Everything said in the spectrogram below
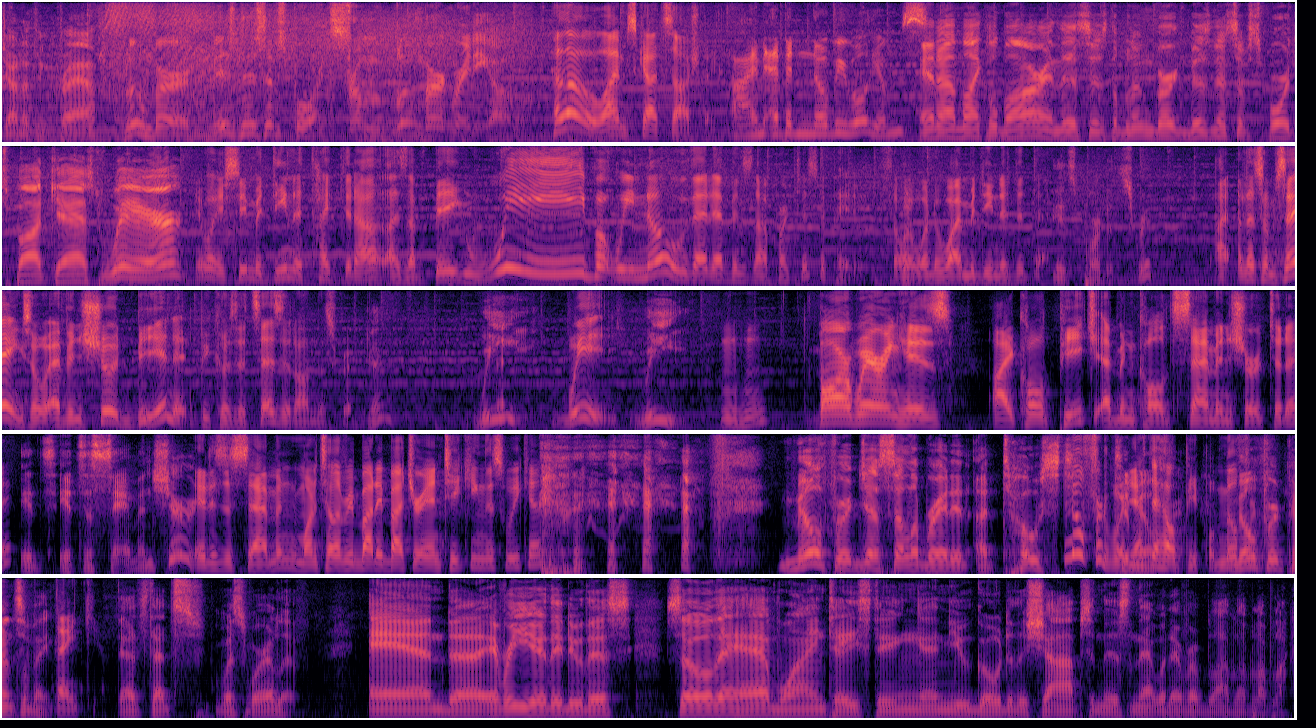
Jonathan Kraft, Bloomberg Business of Sports from Bloomberg Radio. Hello, I'm Scott Soshnick. I'm Eben Novy-Williams. and I'm Michael Barr, and this is the Bloomberg Business of Sports podcast, where You know, you see, Madena typed it out as a big we, but we know that Eben's not participating. So I wonder why Madena did that. it's part of the script. I, that's what I'm saying. So Eben should be in it because it says it on the script. Yeah, we, We. we. Mm-hmm. Barr wearing his I called peach, Eben called salmon shirt today. It's it's a salmon shirt. It is a salmon. Want to tell everybody about your antiquing this weekend? Milford just celebrated a toast. Milford would. to You have to help people. Milford. Milford, Pennsylvania. Thank you. That's that's was where I live. And uh, every year they do this. So they have wine tasting, and you go to the shops and this and that, whatever, blah blah blah blah,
